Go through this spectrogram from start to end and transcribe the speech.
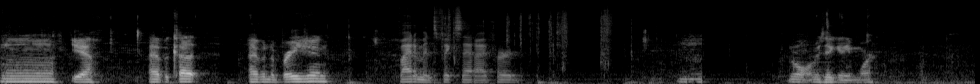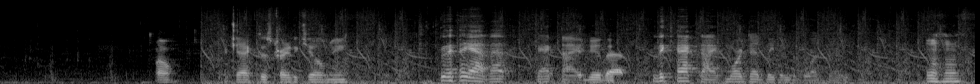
Mm, yeah. I have a cut. I have an abrasion. Vitamins fix that, I've heard. You won't let me take any more. Oh, the cactus tried to kill me. yeah, that cacti. I Do that. The cacti, more deadly than the blood moon. Mm-hmm.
